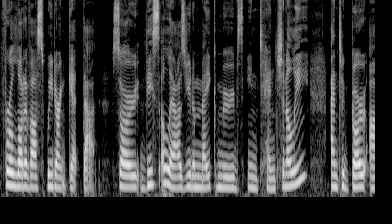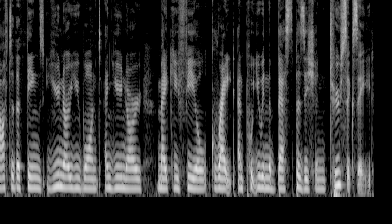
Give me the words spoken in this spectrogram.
for a lot of us, we don't get that. So, this allows you to make moves intentionally and to go after the things you know you want and you know make you feel great and put you in the best position to succeed.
